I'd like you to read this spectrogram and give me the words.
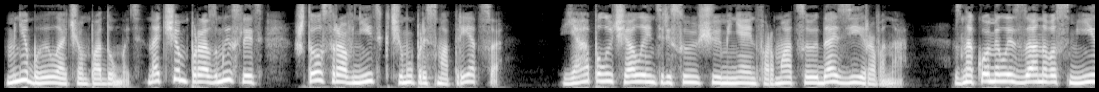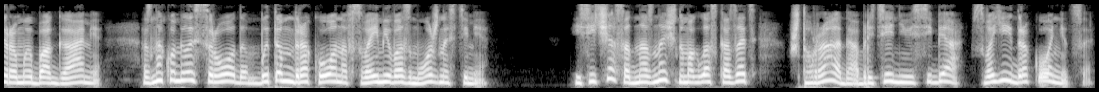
Мне было о чем подумать, над чем поразмыслить, что сравнить, к чему присмотреться. Я получала интересующую меня информацию дозированно. Знакомилась заново с миром и богами, знакомилась с родом, бытом драконов, своими возможностями. И сейчас однозначно могла сказать, что рада обретению себя, своей драконицы.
